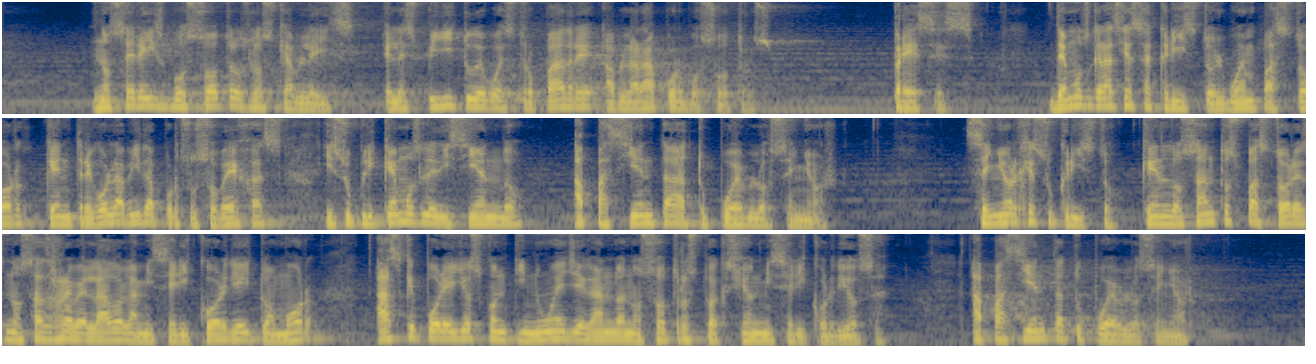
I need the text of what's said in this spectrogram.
No seréis vosotros los que habléis, el Espíritu de vuestro Padre hablará por vosotros. Preces. Demos gracias a Cristo, el buen pastor, que entregó la vida por sus ovejas, y supliquémosle diciendo, apacienta a tu pueblo, Señor. Señor Jesucristo, que en los santos pastores nos has revelado la misericordia y tu amor, haz que por ellos continúe llegando a nosotros tu acción misericordiosa. Apacienta a tu pueblo, Señor.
